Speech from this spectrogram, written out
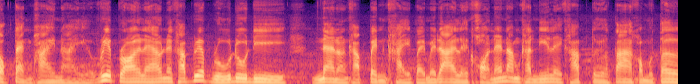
ตกแต่งภายในเรียบร้อยแล้วนะครับ เรียบหรูดูดี แน่นอนครับ เป็นใครไปไม่ได้เลยขอแนะนำคันนี้เลยครับ Toyota c o m m u t e r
